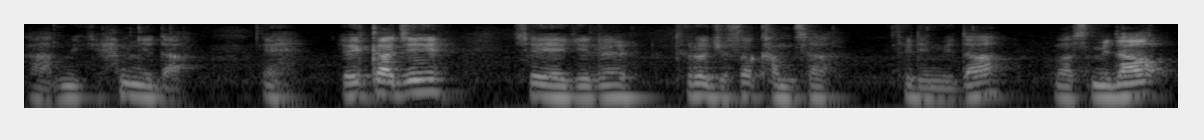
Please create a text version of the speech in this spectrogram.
합니다. 네, 여기까지 제 얘기를 들어줘서 감사드립니다. 고맙습니다.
